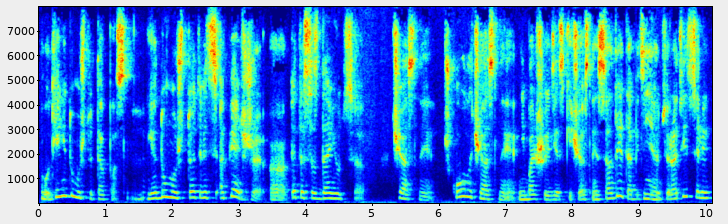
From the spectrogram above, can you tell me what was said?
Вот, я не думаю, что это опасно. Я думаю, что это ведь, опять же, э, это создаются частные школы, частные небольшие детские частные сады. Это объединяются родители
